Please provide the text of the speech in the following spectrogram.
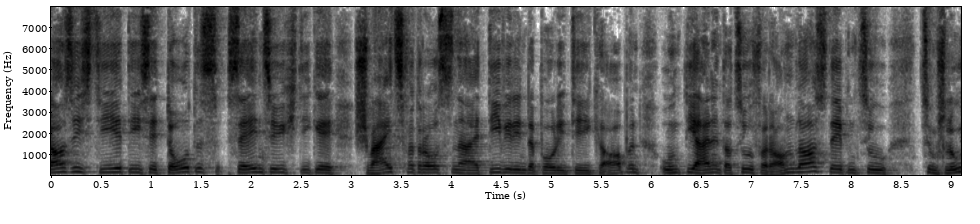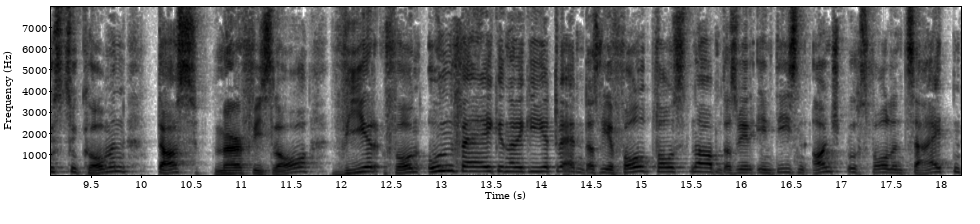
das ist hier diese todessehnsüchtige Schweizverdrossenheit, die wir in der Politik haben und die einen dazu veranlasst, eben zu, zum Schluss zu kommen, dass Murphy's Law wir von Unfähigen regiert werden, dass wir Vollpfosten haben, dass wir in diesen anspruchsvollen Zeiten,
